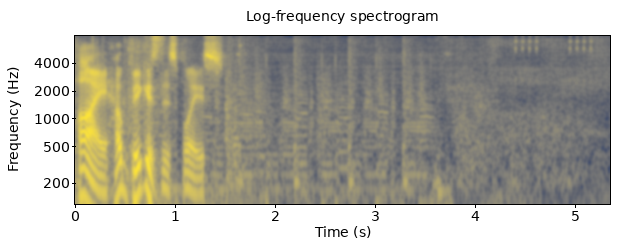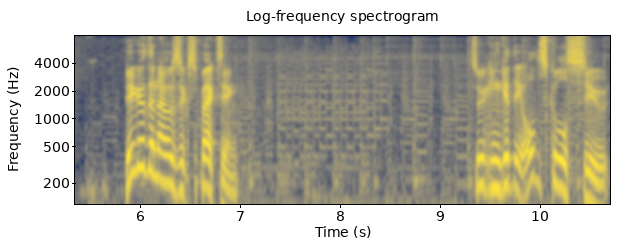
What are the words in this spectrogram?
Hi, how big is this place? Bigger than I was expecting. So we can get the old school suit.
